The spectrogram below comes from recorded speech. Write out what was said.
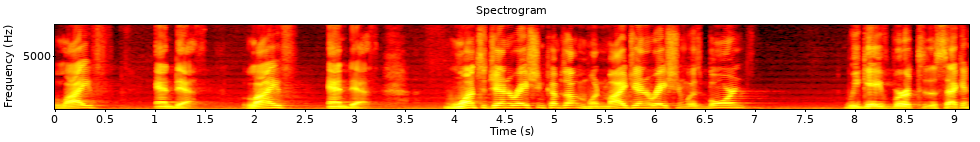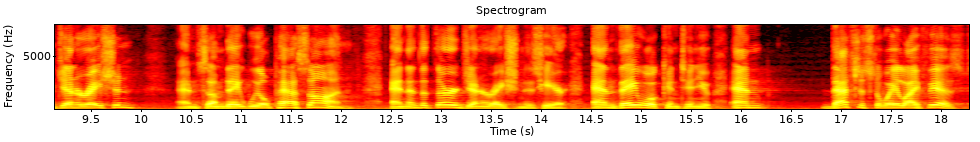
life and death. Life and death. Once a generation comes up, and when my generation was born, we gave birth to the second generation, and someday we'll pass on. And then the third generation is here, and they will continue. And that's just the way life is.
